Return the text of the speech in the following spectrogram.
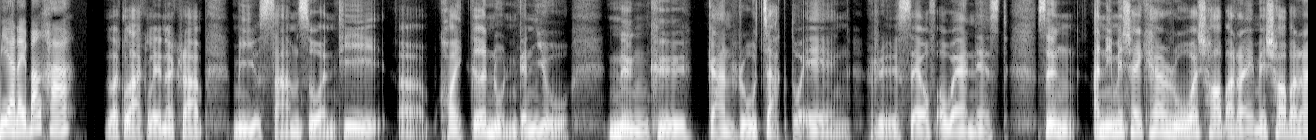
มีอะไรบ้างคะ หลักๆเลยนะครับ มีอยู่ 3 ส่วนที่คอยเกื้อหนุนกันอยู่ 1. คือการรู้จักตัวเอง หรือ self awareness ซึ่งอันนี้ไม่ใช่แค่รู้ว่าชอบอะไรไม่ชอบอะไร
